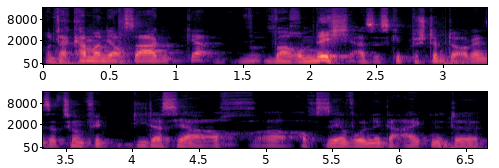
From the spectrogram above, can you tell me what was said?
Und da kann man ja auch sagen, ja, warum nicht? Also es gibt bestimmte Organisationen, für die das ja auch, äh, auch sehr wohl eine geeignete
